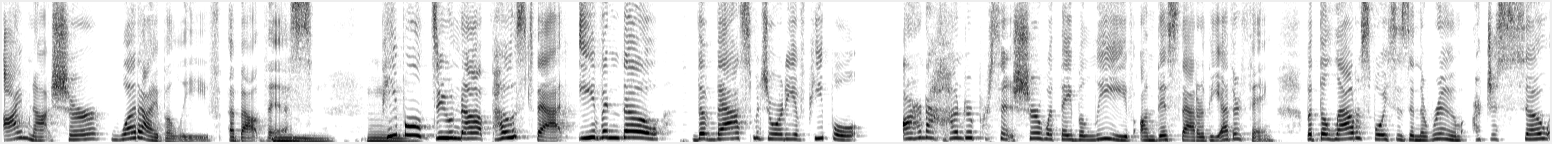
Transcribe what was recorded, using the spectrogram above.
I'm not sure what I believe about this. Mm, mm. People do not post that, even though the vast majority of people aren't 100% sure what they believe on this, that, or the other thing. But the loudest voices in the room are just so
